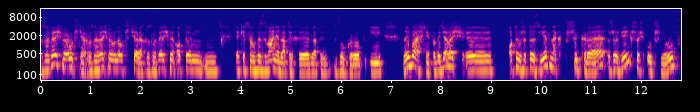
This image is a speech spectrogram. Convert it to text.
Rozmawialiśmy o uczniach, rozmawialiśmy o nauczycielach, rozmawialiśmy o tym, mm, jakie są wyzwania dla tych, y, dla tych dwóch grup. I, no i właśnie, powiedziałeś y, o tym, że to jest jednak przykre, że większość uczniów,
